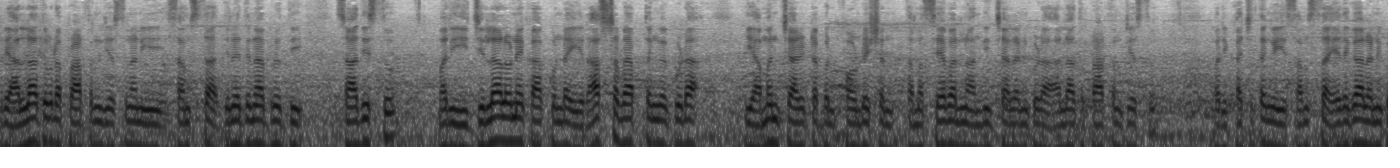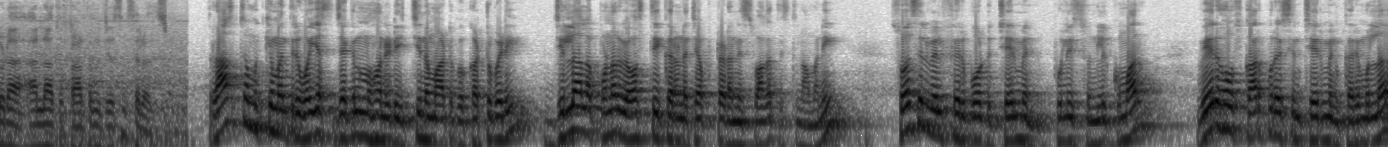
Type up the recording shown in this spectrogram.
మరి అల్లాతో కూడా ప్రార్థన చేస్తున్నాను. ఈ సంస్థ దినదినాభివృద్ధి సాధిస్తూ మరి ఈ జిల్లాలోనే కాకుండా ఈ రాష్ట్ర వ్యాప్తంగా కూడా ఈ అమన్ చారిటబుల్ ఫౌండేషన్ తమ సేవలను అందించాలని కూడా అల్లాతో ప్రార్థన చేస్తూ మరి ఖచ్చితంగా ఈ సంస్థ ఎదగాలని కూడా అల్లాతో ప్రార్థన చేస్తూ సెలవు రాష్ట్ర ముఖ్యమంత్రి వైఎస్ జగన్మోహన్ రెడ్డి ఇచ్చిన మాటకు కట్టుబడి జిల్లాల పునర్వ్యవస్థీకరణ చేపట్టాడని స్వాగతిస్తున్నామని social welfare board chairman Puli Sunil Kumar warehouse corporation chairman Kareemulla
